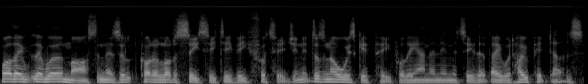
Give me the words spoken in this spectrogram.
Well, they, they were masked, and there's a, quite a lot of CCTV footage, and it doesn't always give people the anonymity that they would hope it does.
